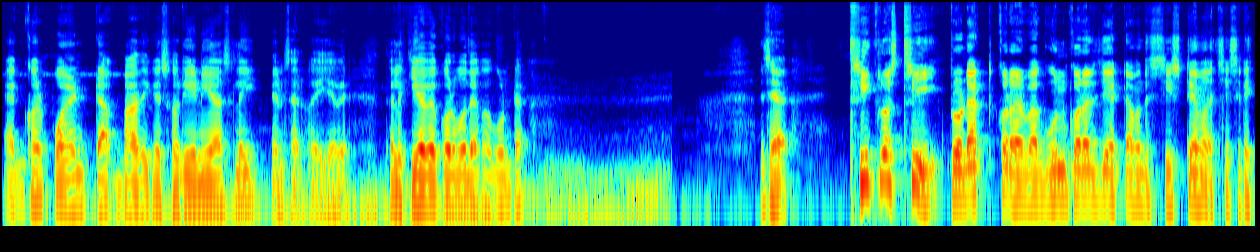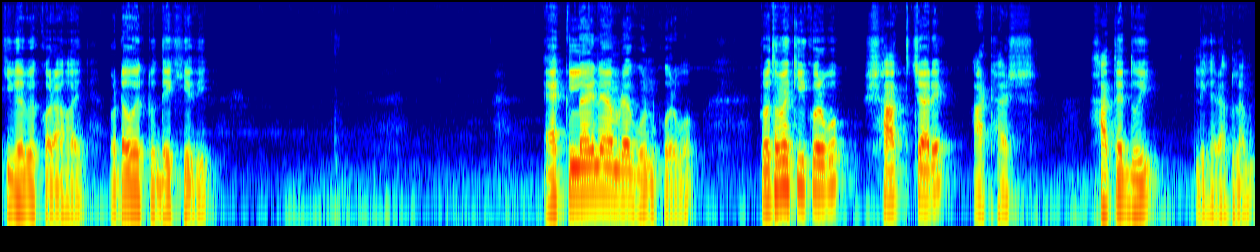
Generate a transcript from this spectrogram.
এক ঘর পয়েন্টটা বাঁ দিকে সরিয়ে নিয়ে আসলেই অ্যান্সার হয়ে যাবে। তাহলে কীভাবে করব দেখো গুণটা। আচ্ছা থ্রি ক্রস থ্রি প্রোডাক্ট করার বা গুণ করার যে একটা আমাদের সিস্টেম আছে, সেটা কীভাবে করা হয়, ওটাও একটু দেখিয়ে দিই। এক লাইনে আমরা গুণ করব। প্রথমে কি করব? সাত চারে আঠাশ, হাতে দুই, লিখে রাখলাম।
